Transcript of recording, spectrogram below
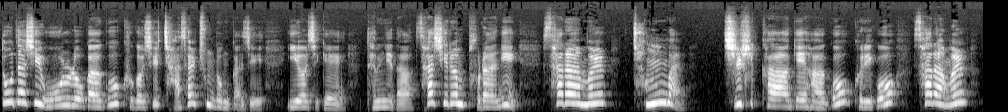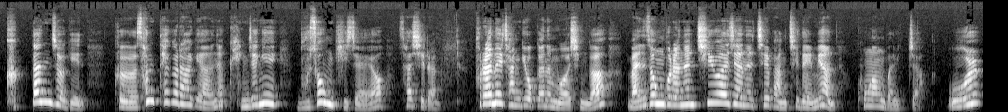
또다시 우울로 가고 그것이 자살 충동까지 이어지게 됩니다. 사실은 불안이 사람을 정말 질식하게 하고 그리고 사람을 극단적인 그 선택을 하게 하는 굉장히 무서운 기제예요. 사실은. 불안의 장기 효과는 무엇인가? 만성 불안은 치유하지 않은 채 방치되면 공황 발작, 우울,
